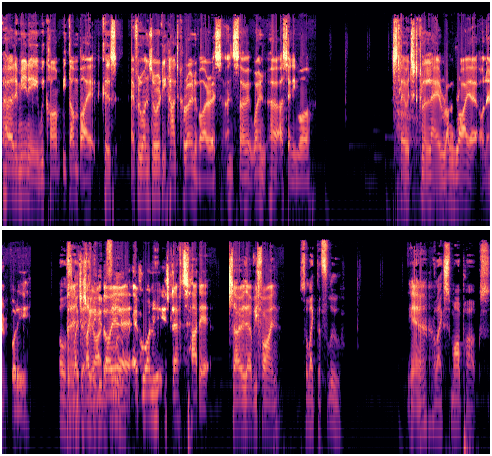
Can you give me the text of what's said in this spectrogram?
herd immunity, we can't be done by it because everyone's already had coronavirus, and so it won't hurt us anymore. So they were just gonna lay a run riot on everybody. Oh, so like, like they like, do the oh flu. yeah, everyone who's left had it, so they'll be fine. So like the flu Yeah, or like smallpox.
